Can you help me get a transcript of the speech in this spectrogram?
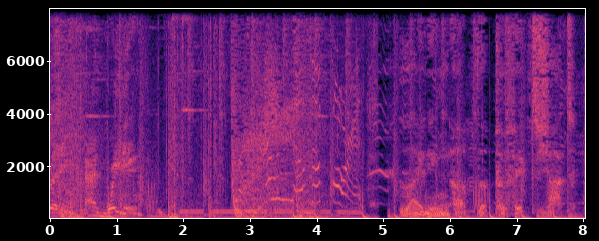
Ready and waiting. Lining up the perfect shot.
